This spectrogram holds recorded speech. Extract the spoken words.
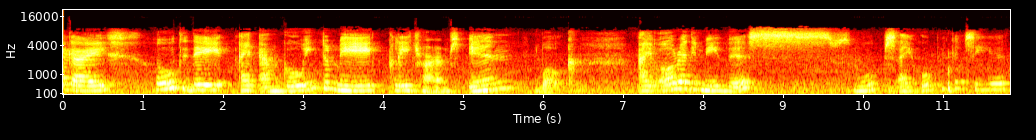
Hi guys! So today I am going to make clay charms in bulk. I already made this. Oops, I hope you can see it.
